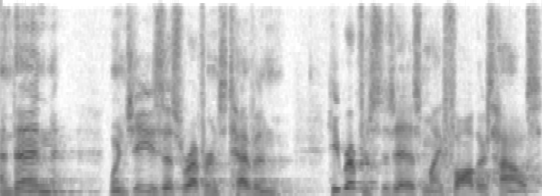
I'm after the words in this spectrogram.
And then when Jesus referenced heaven, he references it as my Father's house,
